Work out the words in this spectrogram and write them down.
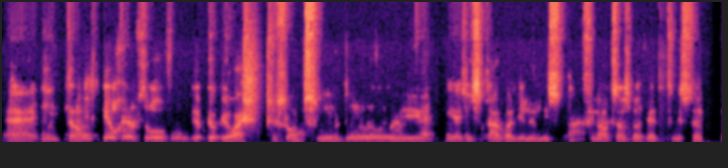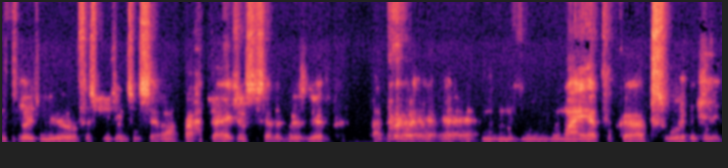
É, então, eu resolvo, eu, eu, eu, acho isso um absurdo, e, e a gente estava ali no início, no final dos anos 90, início dos anos 2000, eu falei, gente, isso é um apartheid na sociedade brasileira, é, é, numa época absurda que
